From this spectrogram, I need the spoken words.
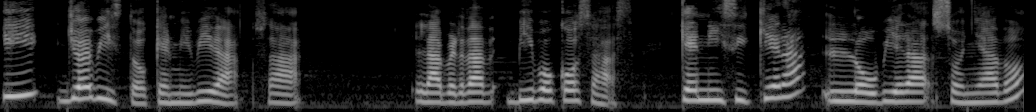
Y yo he visto que en mi vida, o sea, la verdad, vivo cosas que ni siquiera lo hubiera soñado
